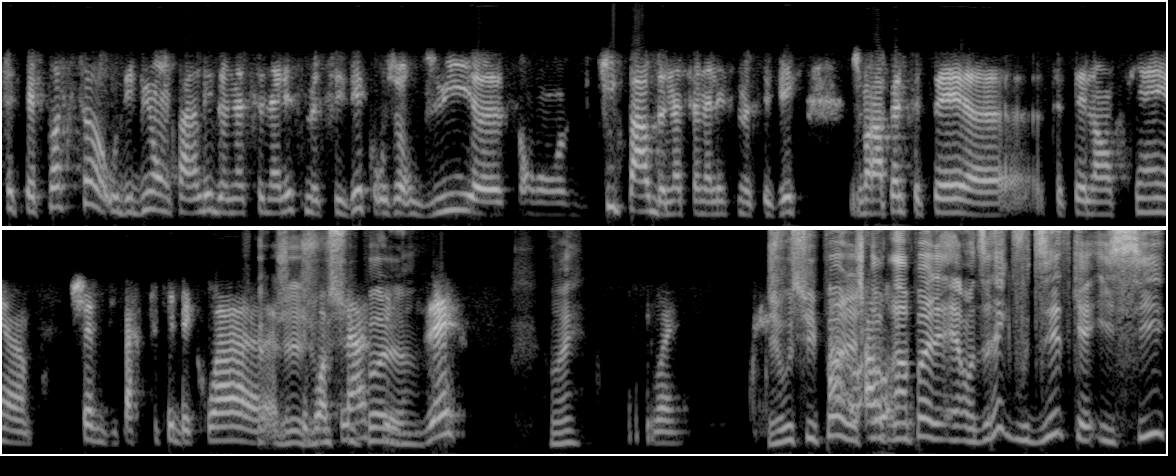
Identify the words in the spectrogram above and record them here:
C'était pas ça. Au début, on parlait de nationalisme civique. Aujourd'hui, euh, qui parle de nationalisme civique? Je me rappelle, c'était euh, c'était l'ancien chef du Parti québécois, euh, je, je vous suis pas, là. disait. Oui. Ouais. Je vous suis pas, là, je ah, comprends pas. On dirait que vous dites que ici,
